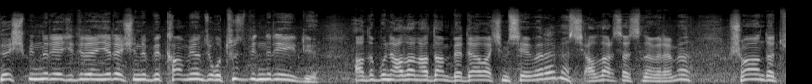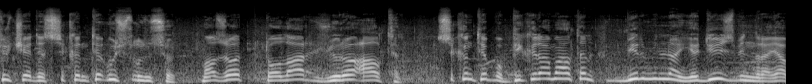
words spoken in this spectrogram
5 bin liraya gidilen yere şimdi bir kamyoncu 30 bin liraya gidiyor. Adı bunu alan adam bedava kimseye veremez. Allah rızasına veremez. Şu anda Türkiye'de sıkıntı üç unsur. Mazot, dolar, euro, altın. Sıkıntı bu. Bir gram altın 1 milyon 700 bin lira ya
